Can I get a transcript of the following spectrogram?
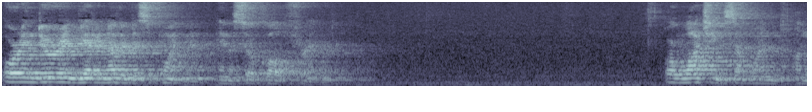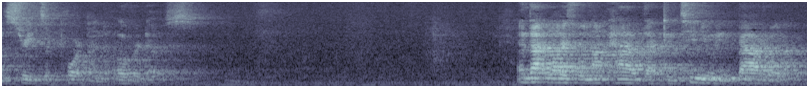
Or enduring yet another disappointment in a so called friend. Or watching someone on the streets of Portland overdose. And that life will not have that continuing battle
